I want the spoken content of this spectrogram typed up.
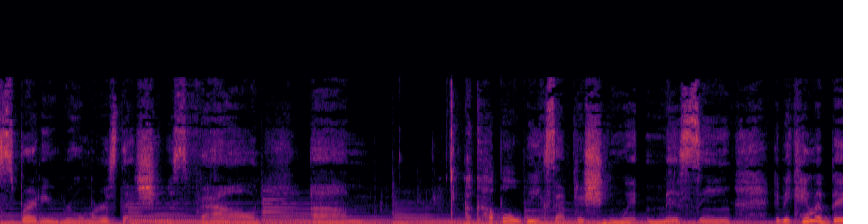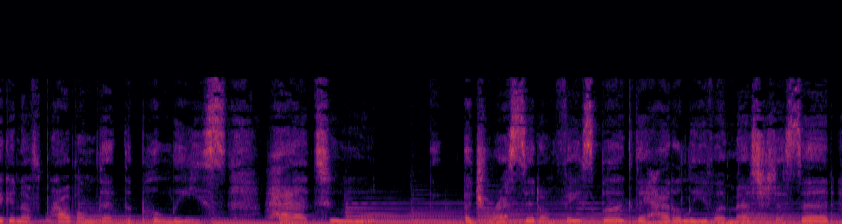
spreading rumors that she was found. Um, a couple weeks after she went missing, it became a big enough problem that the police had to address it on Facebook. They had to leave a message that said,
